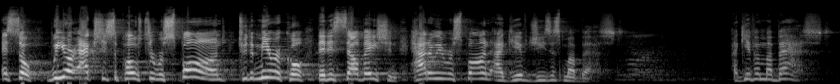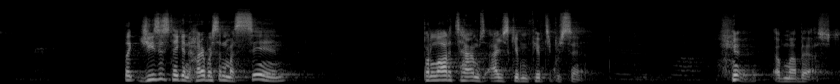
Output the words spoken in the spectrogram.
And so we are actually supposed to respond to the miracle that is salvation. How do we respond? I give Jesus my best. I give him my best. Like Jesus taking 100% of my sin, but a lot of times I just give him 50% of my best.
